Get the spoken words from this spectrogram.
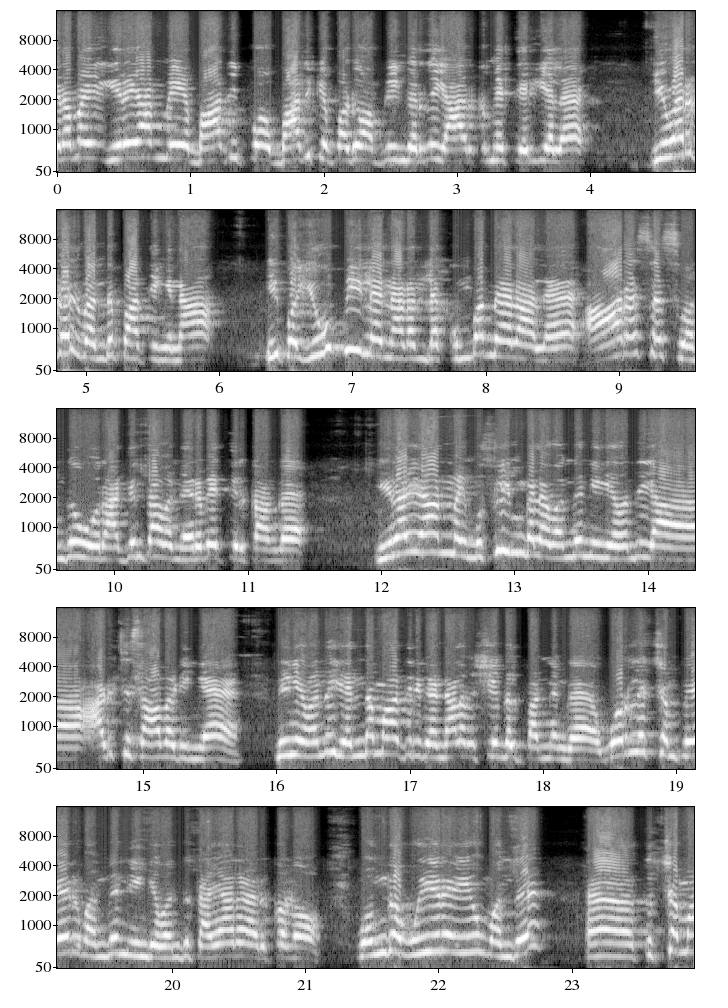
இறமை இறையாண்மையை பாதிப்போ பாதிக்கப்படும் அப்படிங்கிறது யாருக்குமே தெரியல. இவர்கள் வந்து பாத்தீங்கன்னா இப்ப யூபியில நடந்த கும்பமேளால ஆர்எஸ்எஸ் வந்து ஒரு அஜெண்டாவை நிறைவேற்றிருக்காங்க இறையாண்மை முஸ்லிம்களை வந்து நீங்க வந்து அடிச்சு சாவடிங்க. நீங்க வந்து எந்த மாதிரி வேணாலும் விஷயங்கள் பண்ணுங்க. ஒரு லட்சம் பேர் வந்து நீங்க வந்து தயாரா இருக்கணும். உங்க உயிரையும் வந்து ஆஹ், துச்சமா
